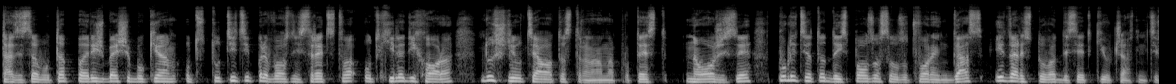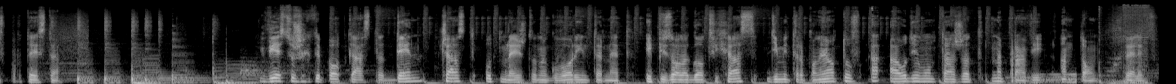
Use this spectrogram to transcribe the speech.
Тази събота Париж беше блокиран от стотици превозни средства от хиляди хора, дошли от цялата страна на протест. Наложи се полицията да използва сълзотворен газ и да арестува десетки участници в протеста. Вие слушахте подкаста Ден, част от мрежата на Говори Интернет. Епизода готвих аз, Димитър Панайотов, а аудиомонтажът направи Антон Велев.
